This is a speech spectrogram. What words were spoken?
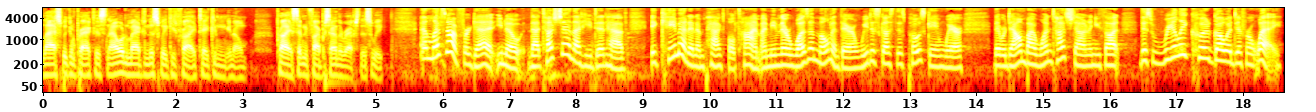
last week in practice, and I would imagine this week he's probably taking, you know, probably seventy five percent of the reps this week. And let's not forget, you know, that touchdown that he did have, it came at an impactful time. I mean, there was a moment there, and we discussed this post game where they were down by one touchdown, and you thought this really could go a different way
